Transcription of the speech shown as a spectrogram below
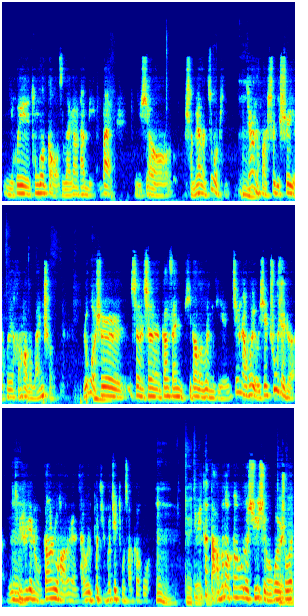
你会通过稿子来让他明白你需要什么样的作品。这样的话，设计师也会很好的完成。如果是像像刚才你提到的问题，经常会有一些初学者，尤其是这种刚入行的人，才会不停的去吐槽客户。嗯，对，因为他达不到客户的需求，或者说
